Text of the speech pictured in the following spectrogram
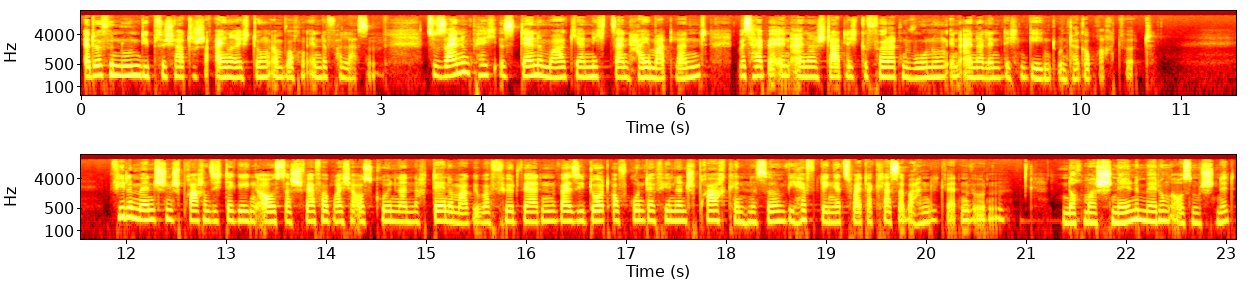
Er dürfe nun die psychiatrische Einrichtung am Wochenende verlassen. Zu seinem Pech ist Dänemark ja nicht sein Heimatland, weshalb er in einer staatlich geförderten Wohnung in einer ländlichen Gegend untergebracht wird. Viele Menschen sprachen sich dagegen aus, dass Schwerverbrecher aus Grönland nach Dänemark überführt werden, weil sie dort aufgrund der fehlenden Sprachkenntnisse wie Häftlinge zweiter Klasse behandelt werden würden. Nochmal schnell eine Meldung aus dem Schnitt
